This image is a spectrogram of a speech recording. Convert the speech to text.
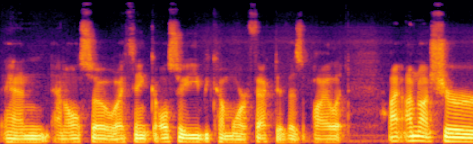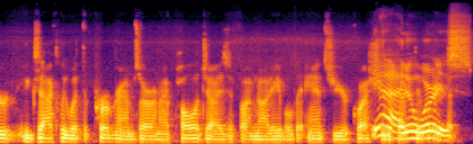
and and also I think also you become more effective as a pilot. I, am not sure exactly what the programs are, and I apologize if I'm not able to answer your question. Yeah, no worries.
